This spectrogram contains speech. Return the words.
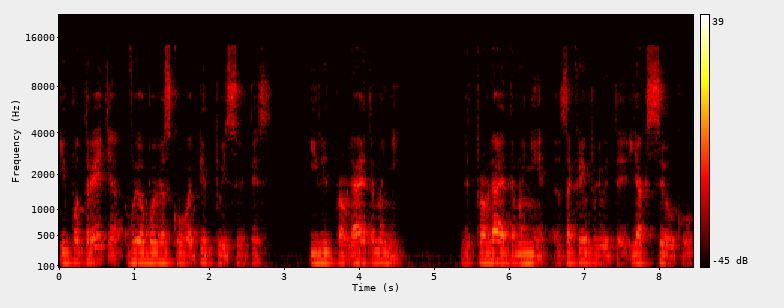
І по-третє, ви обов'язково підписуєтесь і відправляєте мені. Відправляєте мені, закріплюєте як ссылку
